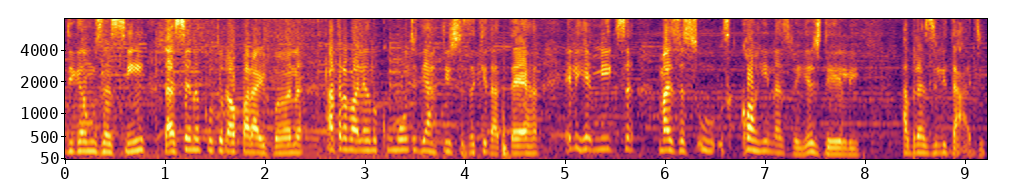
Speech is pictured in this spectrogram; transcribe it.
digamos assim, da cena cultural paraibana, tá trabalhando com um monte de artistas aqui da terra. Ele remixa, mas as, os, corre nas veias dele a brasilidade.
